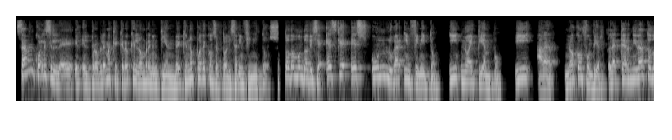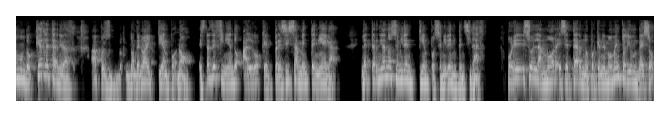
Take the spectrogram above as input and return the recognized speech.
¿Saben cuál es eh, el, problema que creo que el hombre no entiende? Que no puede conceptualizar infinitos. Todo mundo dice, es que es un lugar infinito y no hay tiempo. Y, a ver, no confundir. La eternidad, todo mundo, ¿qué es la eternidad? Ah, pues donde no hay tiempo. No, estás definiendo algo que precisamente niega. La eternidad no se mide en tiempo, se mide en intensidad. Por eso el amor es eterno, porque en el momento de un beso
